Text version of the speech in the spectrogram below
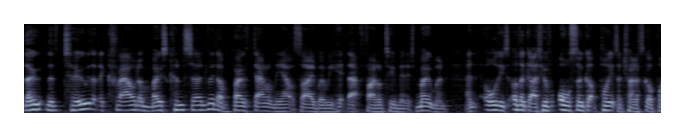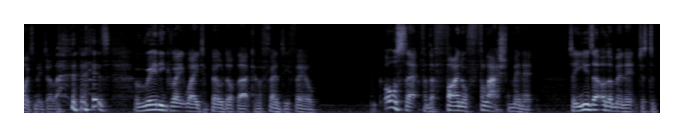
though the two that the crowd are most concerned with are both down on the outside where we hit that final two minutes moment, and all these other guys who've also got points are trying to score points on each other. it's a really great way to build up that kind of frenzy feel. All set for the final flash minute. So use that other minute just to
